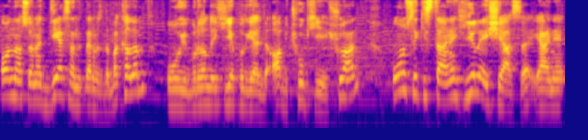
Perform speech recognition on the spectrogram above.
Ondan sonra diğer sandıklarımıza da bakalım. Oy buradan da 2 Gapple geldi. Abi çok iyi. Şu an 18 tane heal eşyası yani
